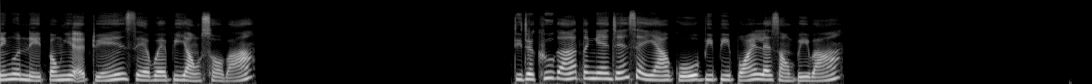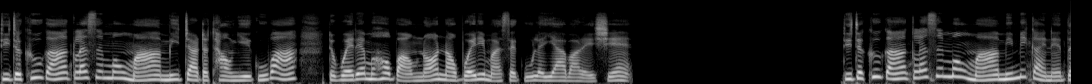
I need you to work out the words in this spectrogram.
နင်္ဂနွေနေ့3ရက်အတွင်း10ပွဲပြီးအောင်ဆော့ပါဒီတစ်ခုကတငယ်ချင်း10ယောက်ကို BP point လက်ဆောင်ပေးပါ ဒီတစ်ခုက classic mode မှာမီတာ1000ရေကူးပါတပွဲတည်းမဟုတ်ပါဘူးเนาะနောက်ပွဲဒီမှာဆက်ကူးလည်းရပါတယ်ရှင်ဒီတစ်ခုက classic mode မှာမိမိကင်တဲ့တ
